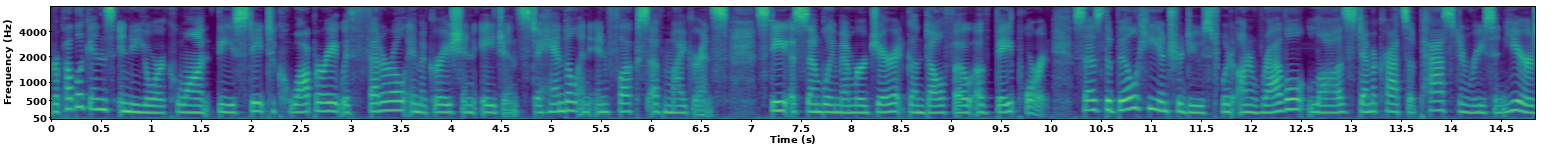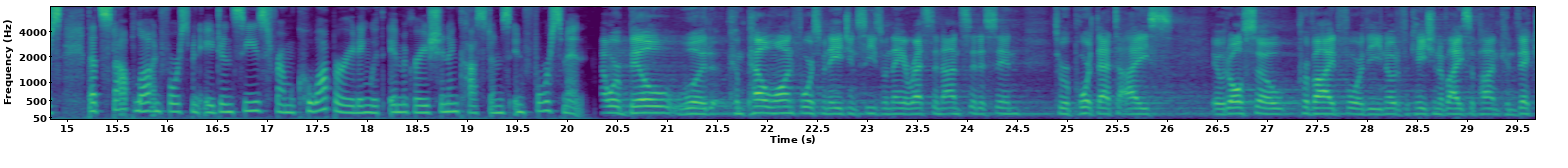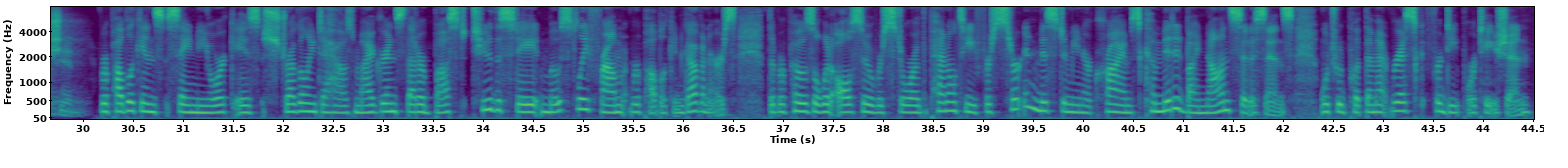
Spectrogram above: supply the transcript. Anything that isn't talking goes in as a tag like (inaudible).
Republicans in New York want the state to cooperate with federal immigration agents to handle an influx of migrants. State Assembly member Jarrett Gandolfo of Bayport says the bill he introduced would unravel laws Democrats have passed in recent years that stop law enforcement agencies from cooperating with immigration and customs enforcement. Our bill would compel law enforcement agencies when they arrest a non citizen to report that to ICE it would also provide for the notification of ICE upon conviction. Republicans say New York is struggling to house migrants that are bused to the state, mostly from Republican governors. The proposal would also restore the penalty for certain misdemeanor crimes committed by non citizens, which would put them at risk for deportation.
